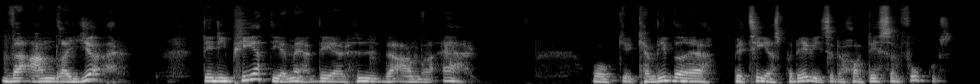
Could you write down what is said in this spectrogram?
vad andra gör. Det de är petiga med, det är hur vad andra är. Och kan vi börja bete oss på det viset och ha det som fokus,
